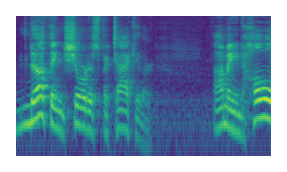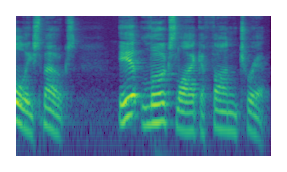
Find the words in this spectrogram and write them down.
nothing short of spectacular. I mean, holy smokes. It looks like a fun trip.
